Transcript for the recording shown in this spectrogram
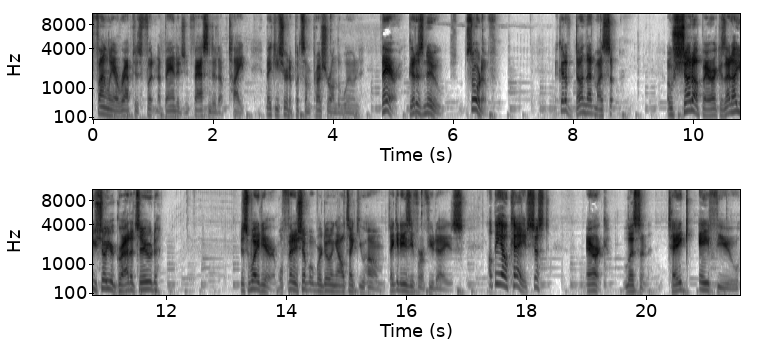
Finally, I wrapped his foot in a bandage and fastened it up tight, making sure to put some pressure on the wound. There, good as new. Sort of. I could have done that myself. Oh, shut up, Eric. Is that how you show your gratitude? Just wait here. We'll finish up what we're doing I'll take you home. Take it easy for a few days. I'll be okay. It's just... Eric, listen. Take a few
